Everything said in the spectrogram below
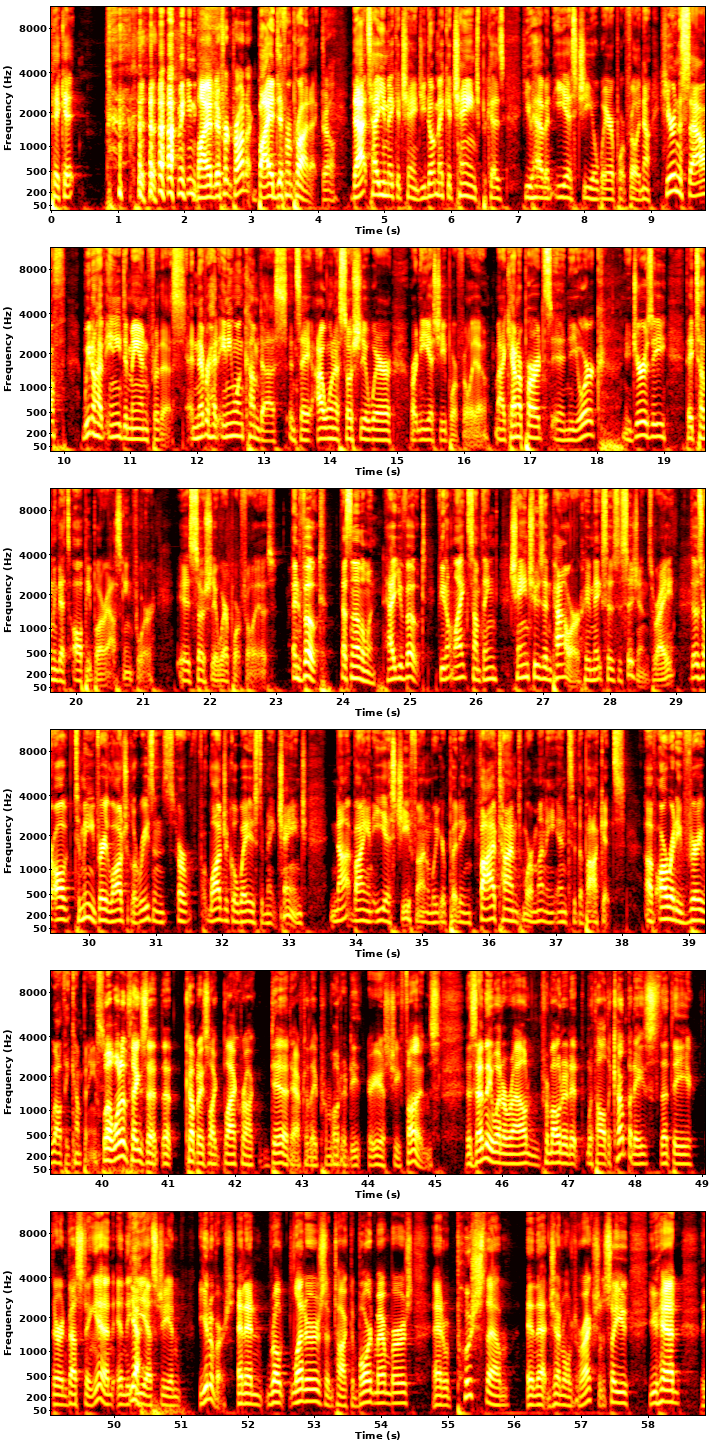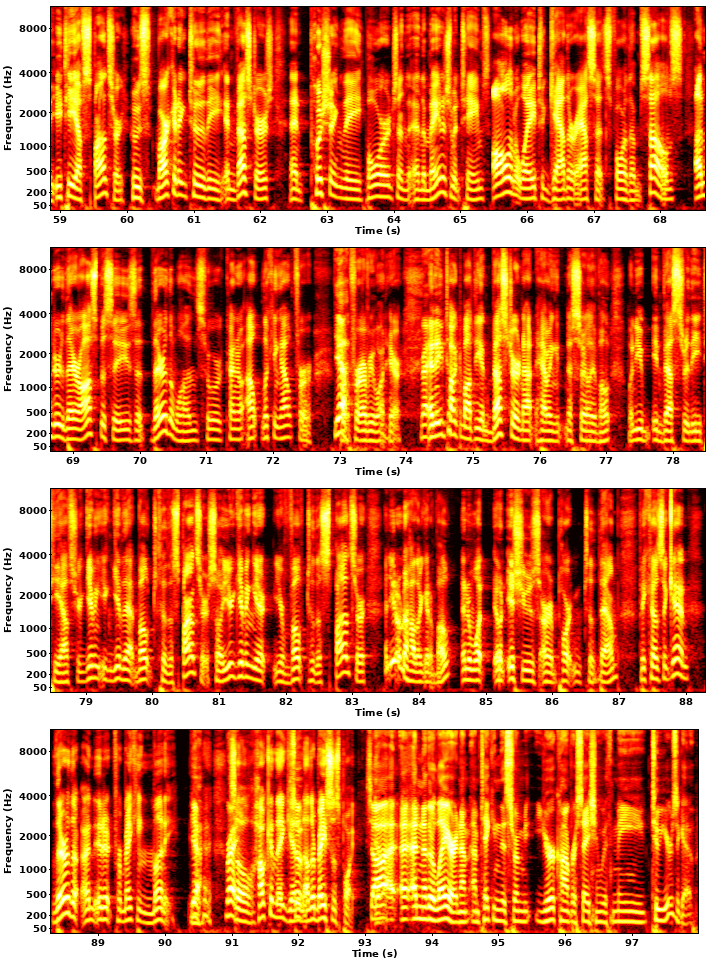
pick it. I mean, Buy a different product. buy a different product. Yeah. That's how you make a change. You don't make a change because you have an ESG aware portfolio. Now, here in the South, we don't have any demand for this. I never had anyone come to us and say, I want a socially aware or an ESG portfolio. My counterparts in New York, New Jersey, they tell me that's all people are asking for is socially aware portfolios. And vote. That's another one. How you vote. If you don't like something, change who's in power, who makes those decisions, right? Those are all, to me, very logical reasons or logical ways to make change. Not buy an ESG fund where you're putting five times more money into the pockets of already very wealthy companies. Well, one of the things that, that companies like BlackRock did after they promoted ESG funds is then they went around and promoted it with all the companies that the they're investing in in the Yeah. ESG and universe, and then wrote letters and talked to board members and would push them in that general direction. So you you had the ETF sponsor who's marketing to the investors and pushing the boards and, and the management teams all in a way to gather assets for themselves under their auspices that they're the ones who are kind of out looking out for Yeah. for, for everyone here. Right. And then you talked about the investor not having necessarily a vote. When you invest through the ETFs, you're giving you can give that vote to the sponsor. So you're giving your, your vote to the sponsor, and you don't know how they're going to vote and what, what issues are important to them because again, they're the in it for making money. Yeah, right. So how can they get So- another basis point? So? I, I, another layer, and I'm, I'm taking this from your conversation with me two years ago.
